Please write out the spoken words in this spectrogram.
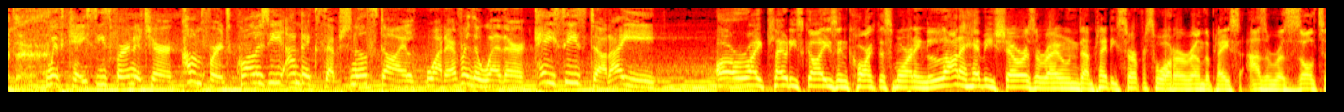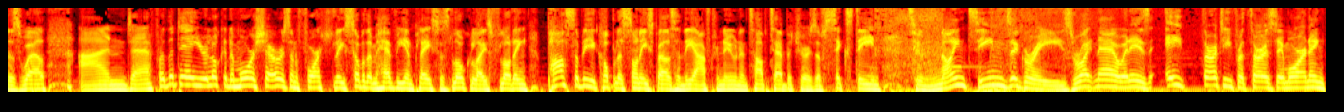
weather. With Casey's Furniture. Comfort, quality, and exceptional style. Whatever the weather. Casey's.ie. All right, cloudy skies in Cork this morning. A lot of heavy showers around and plenty surface water around the place as a result as well. And uh, for the day, you're looking at more showers, unfortunately. Some of them heavy in places, localised flooding. Possibly a couple of sunny spells in the afternoon and top temperatures of 16 to 19 degrees. Right now, it is 8.30 for Thursday morning.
